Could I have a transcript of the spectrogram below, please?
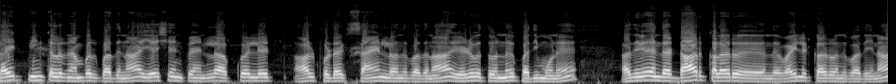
லைட் பிங்க் கலர் நம்பருக்கு பார்த்தீங்கன்னா ஏஷியன் பெயிண்டில் அப்கோலேட் ஆல் ப்ராடக்ட் சைனில் வந்து பார்த்தீங்கன்னா எழுபத்தொன்று பதிமூணு. அதுவே இந்த டார்க் கலர் இந்த வைலட் கலர் வந்து பார்த்தீங்கன்னா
